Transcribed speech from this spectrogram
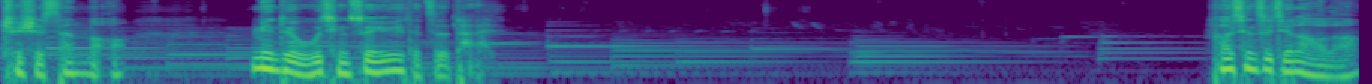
这是三毛面对无情岁月的姿态。发现自己老了，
